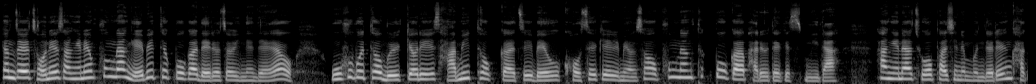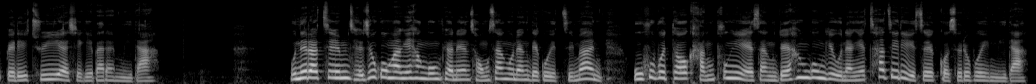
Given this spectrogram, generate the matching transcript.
현재 전해상에는 풍랑 예비특보가 내려져 있는데요. 오후부터 물결이 4m까지 매우 거세게 일면서 풍랑특보가 발효되겠습니다. 항해나 조업하시는 분들은 각별히 주의하시기 바랍니다. 오늘 아침 제주공항의 항공편은 정상 운항되고 있지만 오후부터 강풍이 예상돼 항공기 운항에 차질이 있을 것으로 보입니다.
